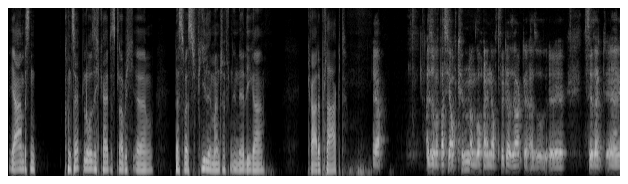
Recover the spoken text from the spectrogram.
ja, ein bisschen Konzeptlosigkeit ist, glaube ich, ähm, das, was viele Mannschaften in der Liga gerade plagt. Ja. Also was ja auch Tim am Wochenende auf Twitter sagte, also äh, dass er seit äh,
